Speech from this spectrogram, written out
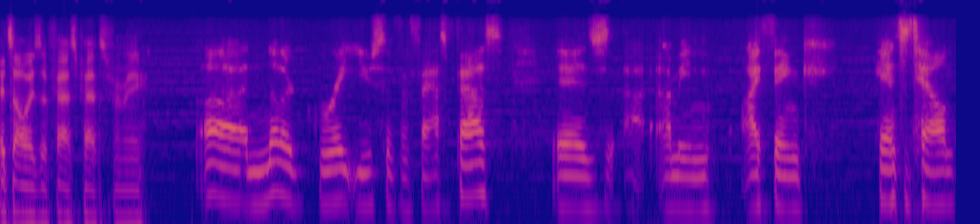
it's always a fast pass for me. Uh, another great use of a fast pass is, I mean, I think hands down,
